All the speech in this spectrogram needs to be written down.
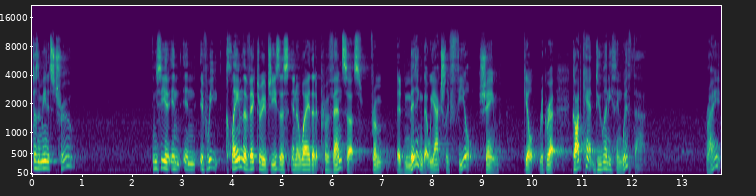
Doesn't mean it's true. And you see, in, in, if we claim the victory of Jesus in a way that it prevents us from admitting that we actually feel shame, guilt, regret, God can't do anything with that right?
